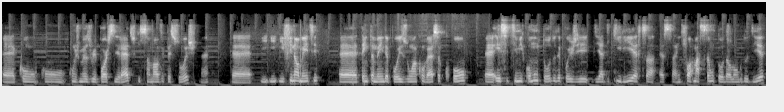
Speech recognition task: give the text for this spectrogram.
é, com, com, com os meus reports diretos, que são nove pessoas, né? É, e, e, e, finalmente tem também depois uma conversa com é, esse time como um todo, depois de, de adquirir essa, essa informação toda ao longo do dia,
